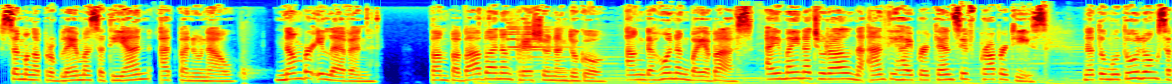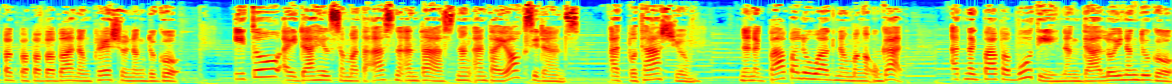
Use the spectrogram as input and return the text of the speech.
sa mga problema sa tiyan at panunaw. Number 11. Pampababa ng presyo ng dugo. Ang dahon ng bayabas ay may natural na antihypertensive properties na tumutulong sa pagpapababa ng presyo ng dugo. Ito ay dahil sa mataas na antas ng antioxidants at potassium na nagpapaluwag ng mga ugat at nagpapabuti ng daloy ng dugo.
